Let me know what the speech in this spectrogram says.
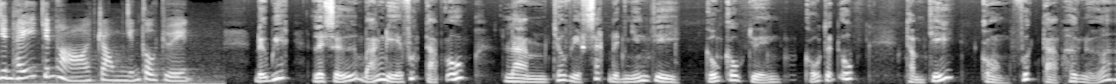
nhìn thấy chính họ trong những câu chuyện. Được biết, lịch sử bản địa phức tạp của Úc làm cho việc xác định những gì của câu chuyện cổ tích Úc thậm chí còn phức tạp hơn nữa.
